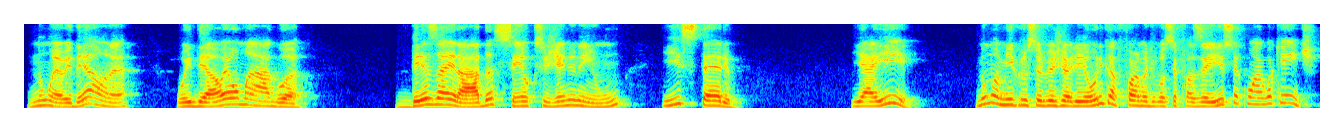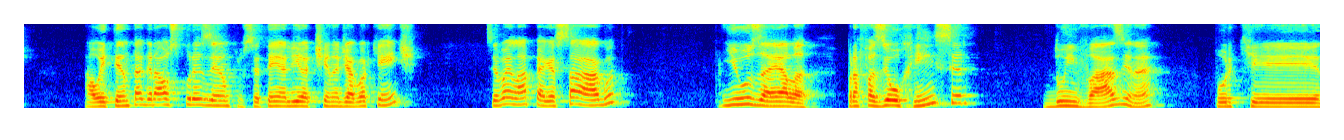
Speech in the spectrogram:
Não é o ideal, né? O ideal é uma água desairada, sem oxigênio nenhum e estéreo. E aí, numa micro cervejaria, a única forma de você fazer isso é com água quente. A 80 graus, por exemplo. Você tem ali a tina de água quente. Você vai lá, pega essa água, e usa ela para fazer o rinser do invase, né? Porque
